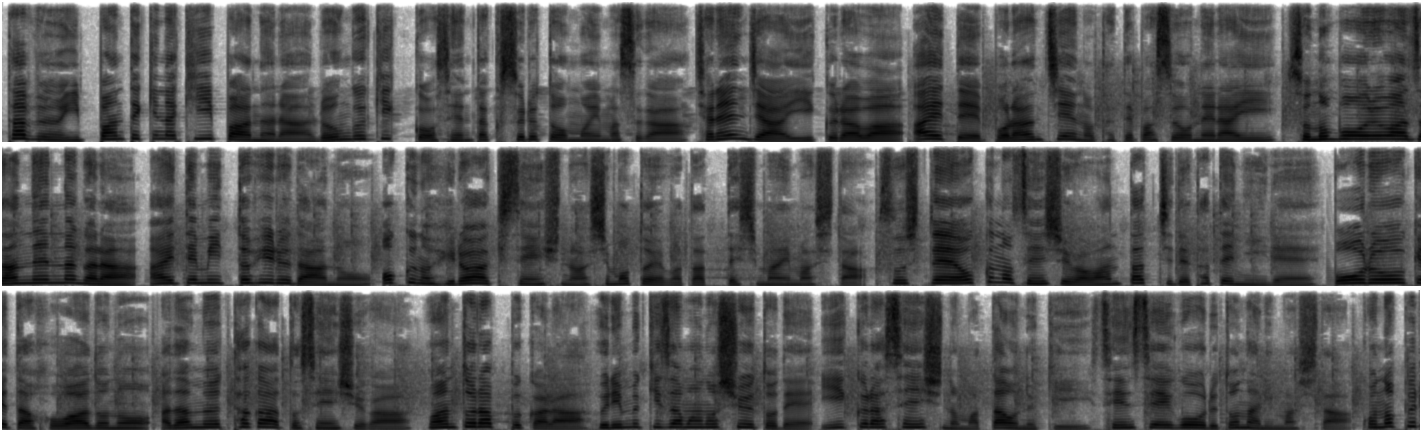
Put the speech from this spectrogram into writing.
多分一般的なキーパーならロングキックを選択すると思いますがチャレンジャー飯倉はあえてボランチへの縦パスを狙いそのボールは残念ながら相手ミッドフィルダーの奥野博明選手の足元へ渡ってしまいました。そして奥野選手がワンタッチで縦に入れボールを受けたフォワードのアダム・タガート選手がワントラップから振り向きざまのシュートで飯倉選手の股を抜き先制ゴールとなりました。このプレ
